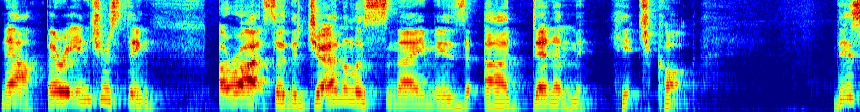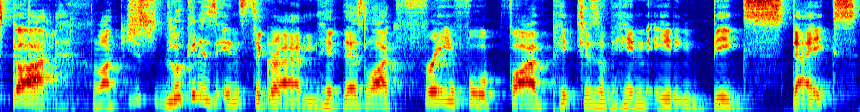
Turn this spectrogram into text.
Now, very interesting. All right, so the journalist's name is uh, Denham Hitchcock. This guy, like, just look at his Instagram. There's like three, four, five pictures of him eating big steaks.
